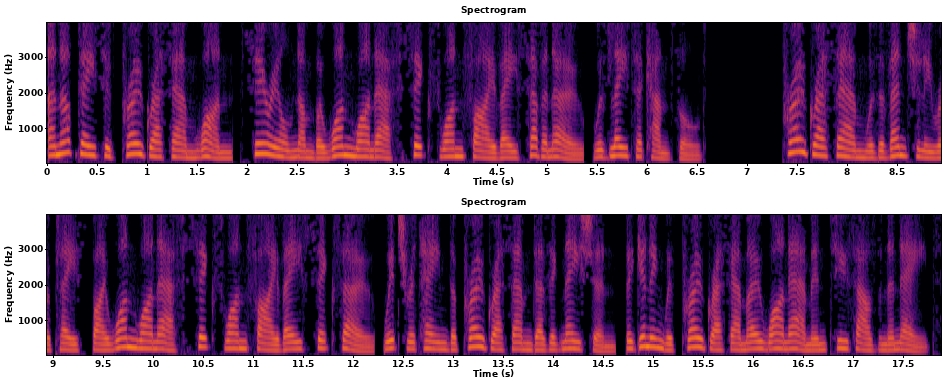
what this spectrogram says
An updated Progress M1, serial number 11F615A70, was later cancelled. Progress M was eventually replaced by 11F615A60, which retained the Progress M designation, beginning with Progress M01M in 2008.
